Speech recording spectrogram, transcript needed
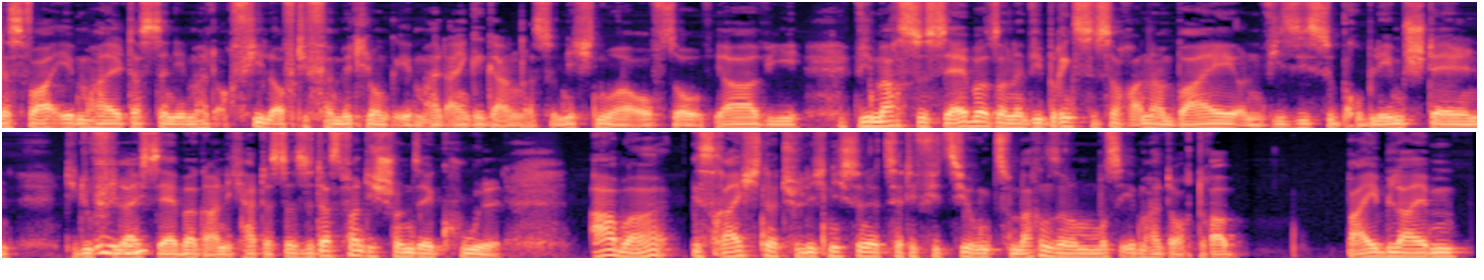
das war eben halt, dass dann eben halt auch viel auf die Vermittlung eben halt eingegangen ist und nicht nur auf so, ja, wie, wie machst du es selber, sondern wie bringst du es auch anderen bei und wie siehst du Problemstellen, die du mhm. vielleicht selber gar nicht hattest. Also das fand ich schon sehr cool. Aber es reicht natürlich nicht, so eine Zertifizierung zu machen, sondern man muss eben halt auch drauf beibleiben,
